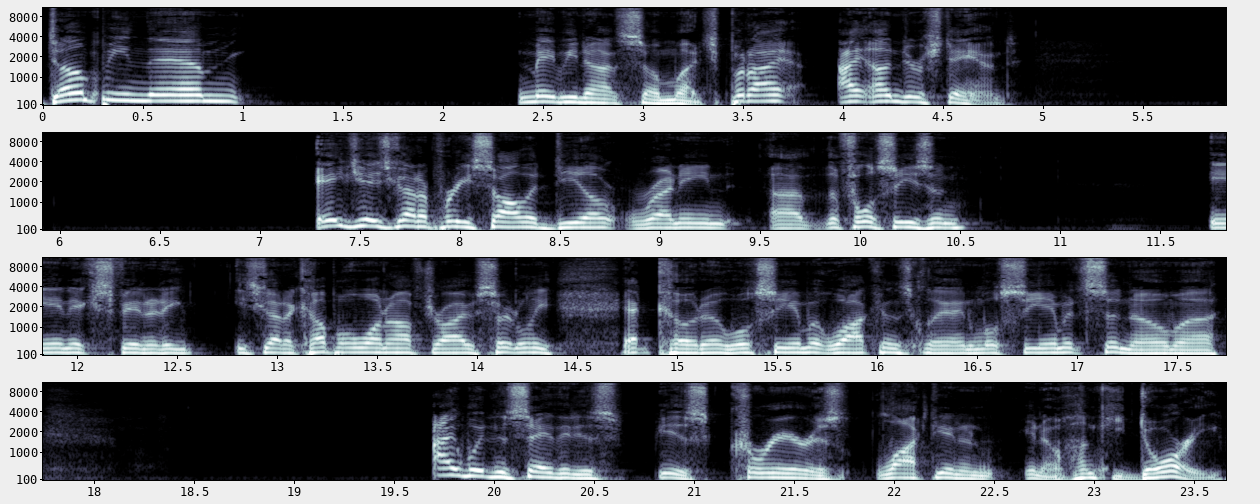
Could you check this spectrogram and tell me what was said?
Dumping them, maybe not so much, but I, I understand. AJ's got a pretty solid deal running uh, the full season in Xfinity. He's got a couple one off drives, certainly at COTA. We'll see him at Watkins Glen. We'll see him at Sonoma. I wouldn't say that his his career is locked in and you know hunky dory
